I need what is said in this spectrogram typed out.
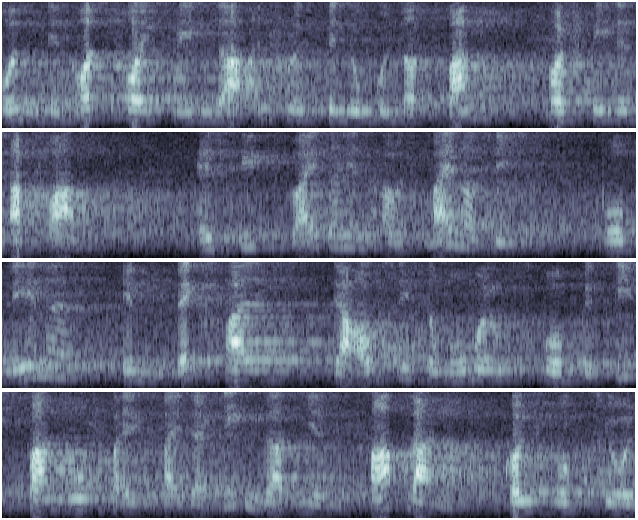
unten in Ostkreuz wegen der Anschlussbindung unter Zwang, verspätet abfahren. Es gibt weiterhin aus meiner Sicht Probleme im Wegfall der Aufsicht der Murmelsburg Betriebsbahnhof, weil bei der gegenwärtigen Fahrplankonstruktion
